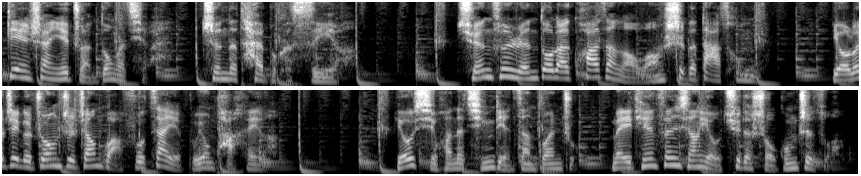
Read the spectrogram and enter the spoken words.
电扇也转动了起来，真的太不可思议了！全村人都来夸赞老王是个大聪明。有了这个装置，张寡妇再也不用怕黑了。有喜欢的请点赞关注，每天分享有趣的手工制作。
